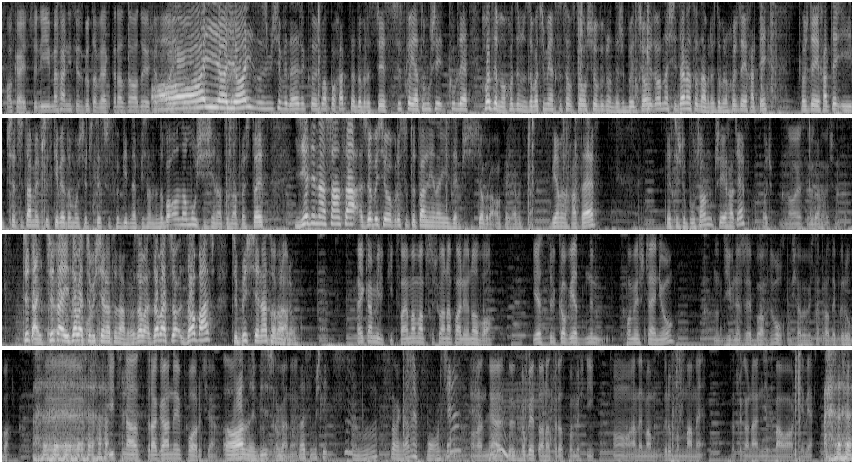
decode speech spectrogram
Okej, czyli mechanizm jest gotowy. Jak teraz załadujesz to Oj, oj, oj, coś mi się wydaje, że ktoś ma po chatce. Dobra, czy to jest wszystko? Ja to muszę, kurde, mną, chodź ze mną, zobaczymy jak to cał- całościowo wygląda, żeby, czy ona się da na to nabrać. Dobra, chodź do jej chaty, chodź do jej chaty i przeczytamy wszystkie wiadomości, czy to jest wszystko git napisane, no bo ona musi się na to nabrać. To jest jedyna szansa, żeby się po prostu totalnie na niej zemścić. Dobra, okej, a więc tak, wbijamy na chatę. Jesteś tu, Pulson? Przy jej chacie? Chodź. No, jestem, Dobra, jestem. Czytaj, czytaj i zobacz, czy byś się na to nabrał. Zobacz, zobacz, zobacz czy byś się na to Dobra. nabrał. Hej Kamilki, twoja mama przyszła na palionowo. Jest tylko w jednym pomieszczeniu. No dziwne, że była w dwóch, musiałaby być naprawdę gruba. Eee, idź na stragany w porcie. O, no i widzisz, ona, stragany. ona sobie myśli, hmm, stragany w porcie? Ona nie, to jest kobieta, ona teraz pomyśli, o, ale mam grubą mamę. Dlaczego ona nie dbała o siebie?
